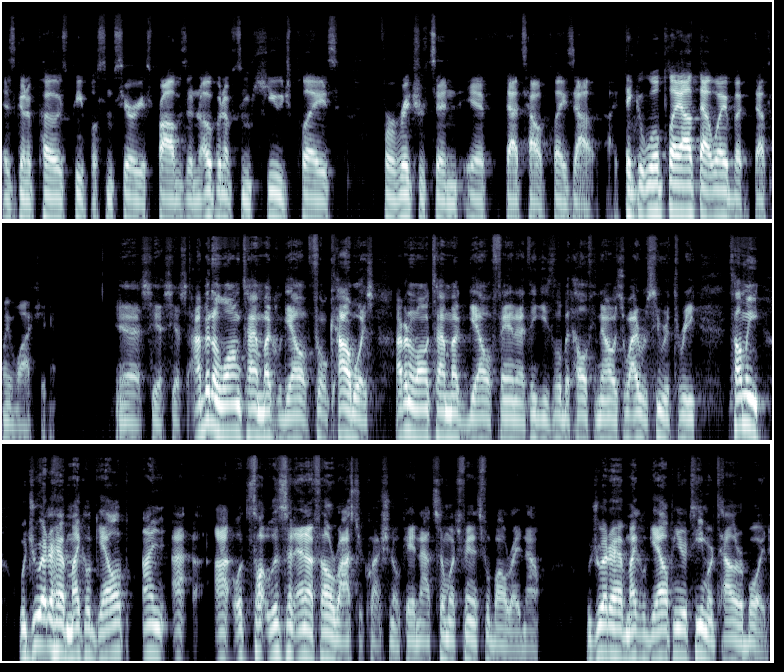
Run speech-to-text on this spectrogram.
is going to pose people some serious problems and open up some huge plays for Richardson if that's how it plays out. I think it will play out that way, but definitely watching it. Yes, yes, yes. I've been a long time Michael Gallup for Cowboys. I've been a long time Michael Gallup fan. I think he's a little bit healthy now. He's wide receiver three. Tell me, would you rather have Michael Gallup? I, I, I let's talk. This is an NFL roster question, okay? Not so much fantasy football right now. Would you rather have Michael Gallup in your team or Tyler Boyd?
